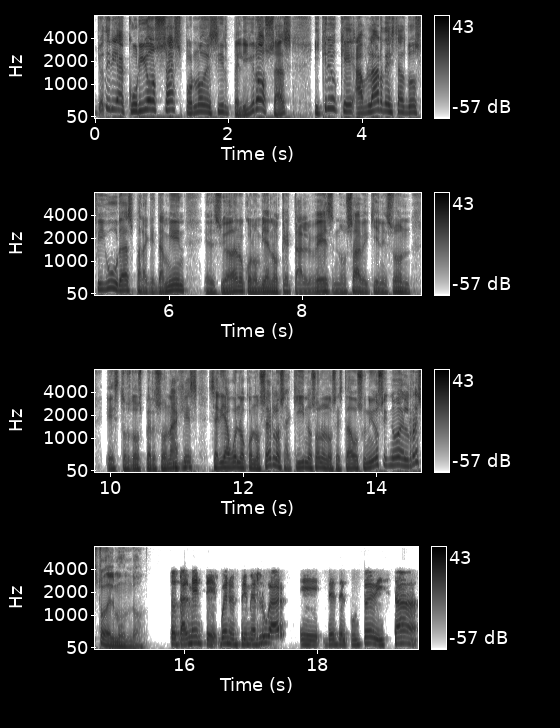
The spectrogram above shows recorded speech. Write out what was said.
yo diría curiosas, por no decir peligrosas, y creo que hablar de estas dos figuras para que también el ciudadano colombiano que tal vez no sabe quiénes son estos dos personajes, sería bueno conocerlos aquí, no solo en los Estados Unidos, sino en el resto del mundo. Totalmente. Bueno, en primer lugar, eh, desde el punto de vista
